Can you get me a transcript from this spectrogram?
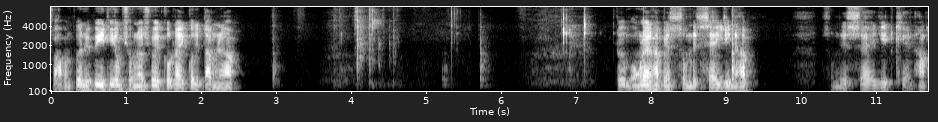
ฝากเพื่อนๆพี่ๆที่เข้าชมแล้วช่วยกดไลค์กดติดตามนะครับ เริ่มองค์แรกนครับเป็นสมเด็จแซยิดนะครับ สมเด็จแซยิดแขนหัก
